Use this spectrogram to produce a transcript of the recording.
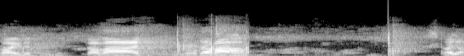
वाइड शाबाश शाबाश आजा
